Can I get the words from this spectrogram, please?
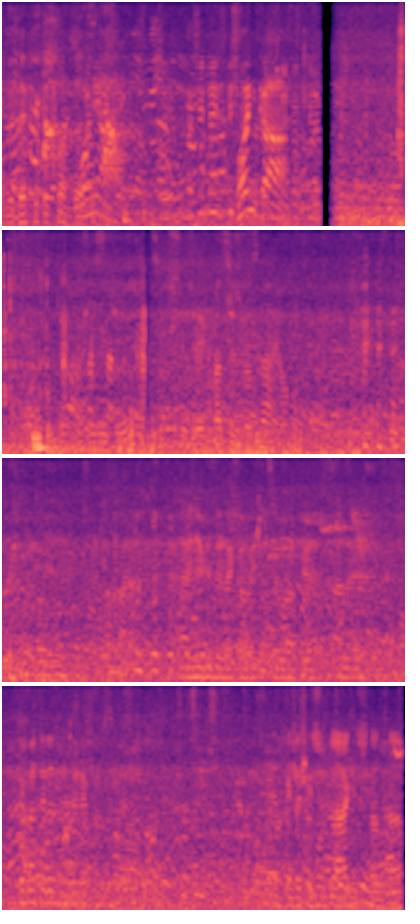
Żeby dechy też ma te. Co się dzieje? Chyba coś rozdają. Ale nie widzę takowej, że co łapie, ale chyba teraz będzie rekonstrukcja. Jakieś flagi, sztandary.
